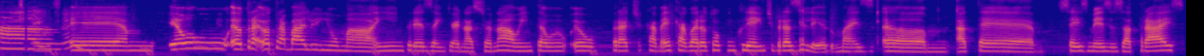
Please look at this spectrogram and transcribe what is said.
Ah, É isso aí. É, eu, eu, tra- eu trabalho em uma em empresa internacional, então eu, eu praticamente, que agora eu tô com um cliente brasileiro, mas ahn, até seis meses atrás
